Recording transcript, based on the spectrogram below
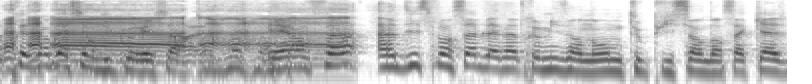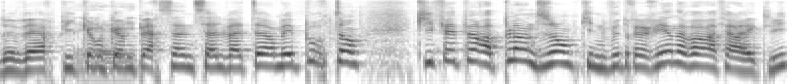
présentation du coup, Richard. Et enfin, indispensable à notre mise en onde, tout puissant dans sa cage de verre, piquant Eh comme oui. personne, Salvateur, mais pourtant, qui fait peur à plein de gens qui ne voudraient rien avoir à faire avec lui.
